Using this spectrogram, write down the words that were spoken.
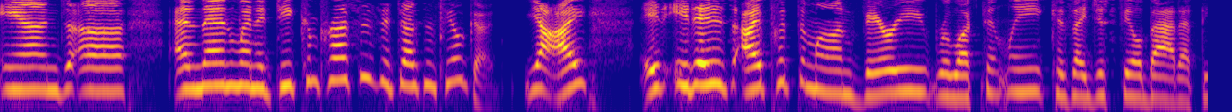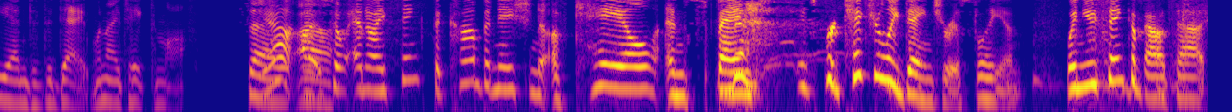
and uh, and then when it decompresses, it doesn't feel good. Yeah, I. It, it is. I put them on very reluctantly because I just feel bad at the end of the day when I take them off. So Yeah. Uh, so, and I think the combination of kale and Spanx is particularly dangerous, Lian. When you think about that,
